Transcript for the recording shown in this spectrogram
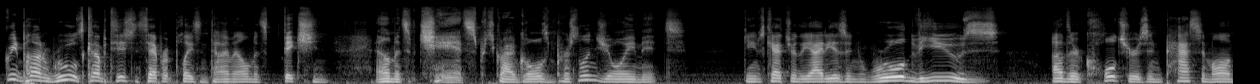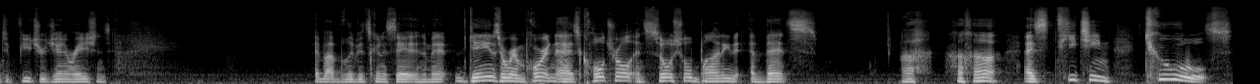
agreed upon rules, competition, separate place and time elements, fiction, elements of chance, prescribed goals, and personal enjoyment. Games capture the ideas and world views of their cultures and pass them on to future generations. I believe it's going to say it in a minute. Games were important as cultural and social bonding events, uh, as teaching tools,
